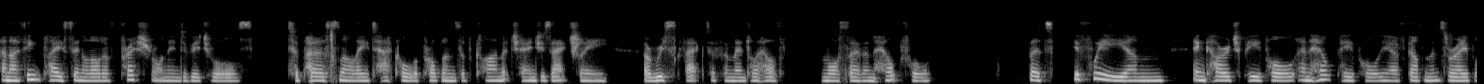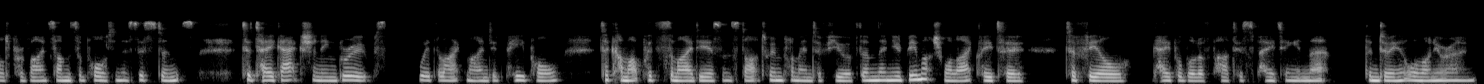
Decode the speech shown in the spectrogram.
And I think placing a lot of pressure on individuals to personally tackle the problems of climate change is actually a risk factor for mental health more so than helpful. But if we um, encourage people and help people, you know, if governments are able to provide some support and assistance to take action in groups with like minded people to come up with some ideas and start to implement a few of them, then you'd be much more likely to, to feel capable of participating in that than doing it all on your own.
